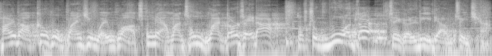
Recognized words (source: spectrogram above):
他会把客户关系维护啊，充两万、充五万都是谁的？都是我的，这个力量最强。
